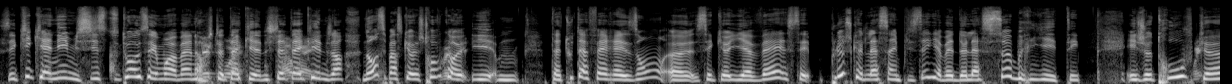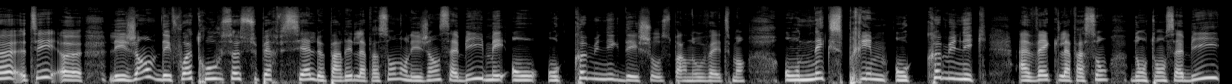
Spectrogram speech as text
C'est qui qui anime ici? C'est toi ou c'est moi? Ben non, je te toi. taquine, je te Ah ouais. taquine, Jean. Non, c'est parce que je trouve que Vas-y. tu as tout à fait raison. euh, c'est qu'il y avait, c'est plus que de la simplicité, il y avait de la sobriété. Et je trouve Oui. que, tu sais, euh, les gens, des fois, trouvent ça superficiel de parler de la façon dont les gens s'habillent, mais on, on communique des choses par nos vêtements. On exprime, on communique avec la façon dont on s'habille.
